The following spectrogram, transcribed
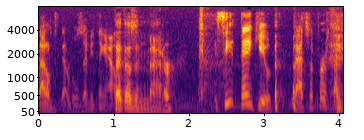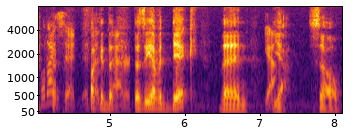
I don't think that rules anything out. that doesn't matter. See, thank you. That's the first. That's what I said. It Fucking doesn't matter. does he have a dick? Then Yeah. yeah. So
